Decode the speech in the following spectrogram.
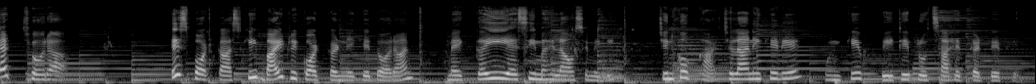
या छोरा। इस पॉडकास्ट की बाइट रिकॉर्ड करने के दौरान मैं कई ऐसी महिलाओं से मिली, जिनको कार चलाने के लिए उनके बेटे प्रोत्साहित करते थे।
